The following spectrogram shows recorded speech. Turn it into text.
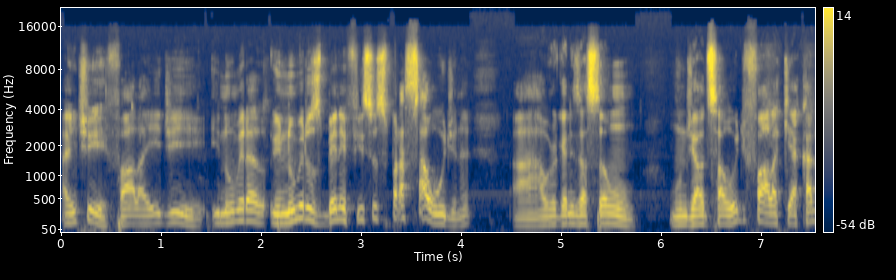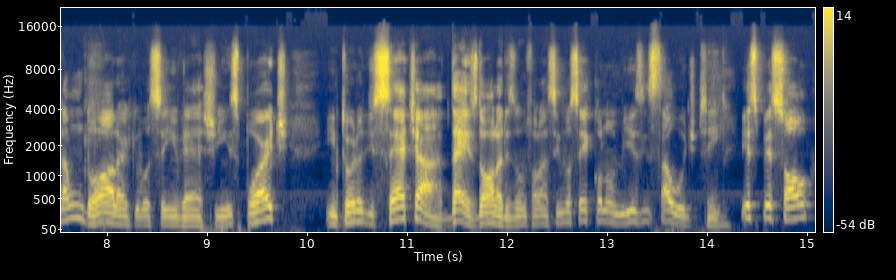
A gente fala aí de inúmera, inúmeros benefícios para a saúde, né? A Organização Mundial de Saúde fala que a cada um dólar que você investe em esporte, em torno de 7 a 10 dólares, vamos falar assim, você economiza em saúde. Sim. Esse pessoal,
